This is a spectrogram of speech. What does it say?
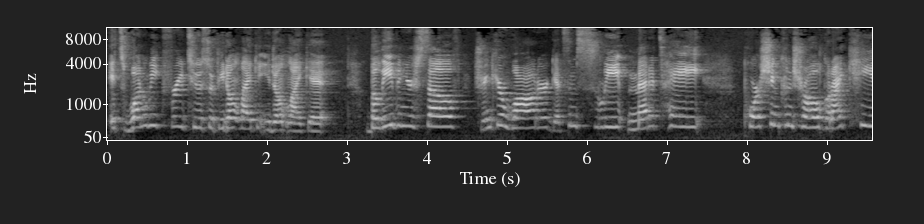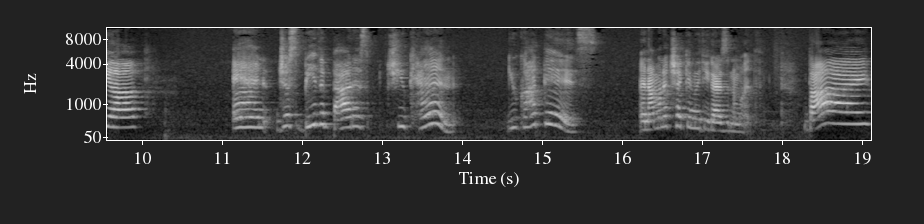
It's one week free too, so if you don't like it, you don't like it. Believe in yourself. Drink your water. Get some sleep. Meditate. Portion control. Go to Ikea. And just be the baddest you can. You got this. And I'm going to check in with you guys in a month. Bye.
